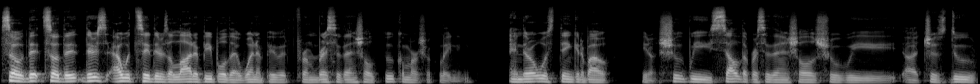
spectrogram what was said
so that so there's I would say there's a lot of people that want to pivot from residential to commercial cleaning and they're always thinking about you know should we sell the residential should we uh, just do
